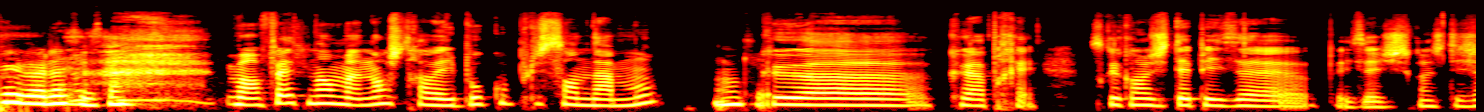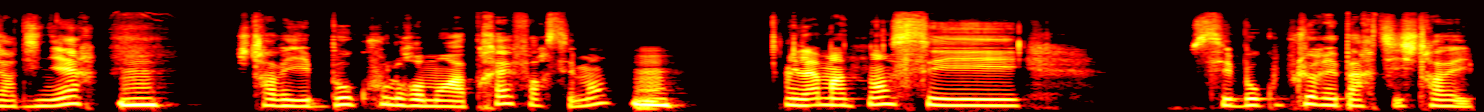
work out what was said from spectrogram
Oui, voilà, c'est ça. mais en fait, non, maintenant je travaille beaucoup plus en amont OK. que, heu, qu'après. Parce que quand j'étais paysa paysagiste, quand j'étais jardinière, Mmh. je travaillais beaucoup le roman après forcément Mmh. et là maintenant c'est c'est beaucoup plus réparti. Je travaille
